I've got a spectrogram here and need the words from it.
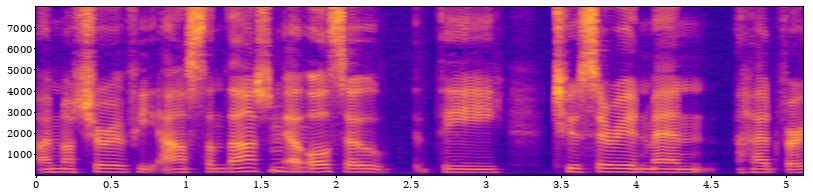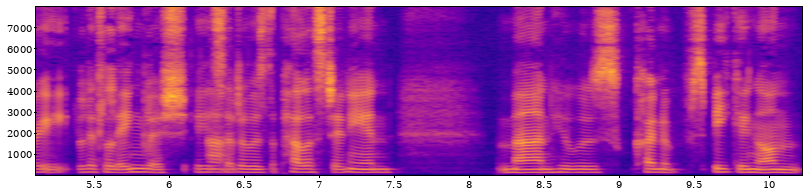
I'm not sure if he asked them that. Mm-hmm. Uh, also, the two Syrian men had very little English. He ah. said it was the Palestinian man who was kind of speaking on,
